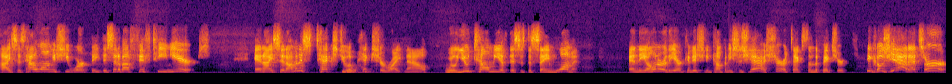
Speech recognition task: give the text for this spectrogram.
I says, How long has she worked there? They said, About 15 years. And I said, I'm going to text you a picture right now. Will you tell me if this is the same woman? And the owner of the air conditioning company says, Yeah, sure. I text him the picture. He goes, Yeah, that's her.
